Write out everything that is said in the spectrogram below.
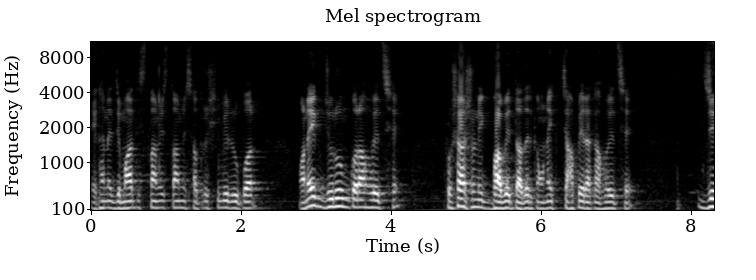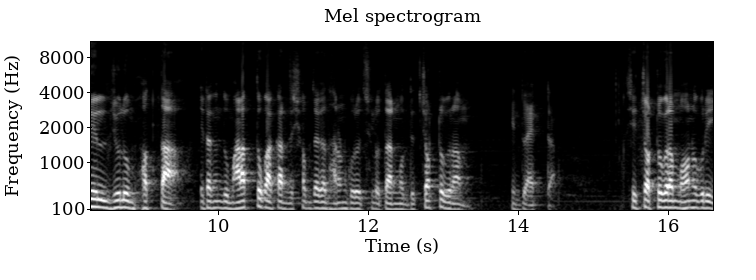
এখানে জামাত ইসলাম, ইসলামী ছাত্র শিবিরের উপর অনেক জুলুম করা হয়েছে। প্রশাসনিকভাবে তাদেরকে অনেক চাপে রাখা হয়েছে। জেল, জুলুম, হত্যা এটা কিন্তু মারাত্মক আকার যে সব জায়গায় ধারণ করেছিল, তার মধ্যে চট্টগ্রাম কিন্তু একটা। সেই চট্টগ্রাম মহানগরী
